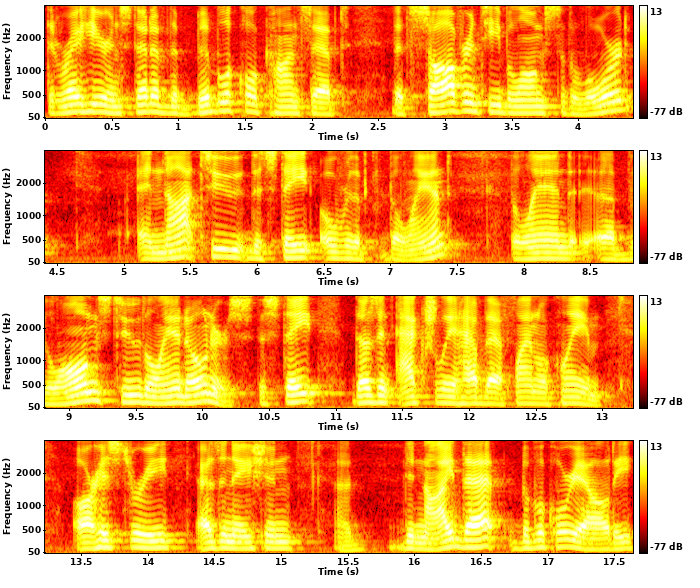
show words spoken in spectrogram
that right here instead of the biblical concept that sovereignty belongs to the Lord and not to the state over the, the land the land uh, belongs to the landowners. The state doesn't actually have that final claim. Our history as a nation uh, denied that biblical reality,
